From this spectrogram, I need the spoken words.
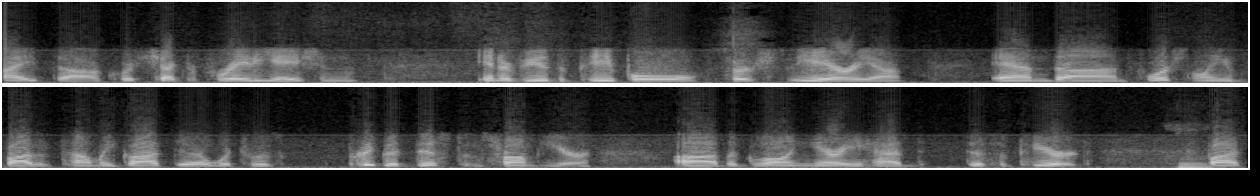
site, uh, of course, checked it for radiation, interviewed the people, searched the area, and uh, unfortunately, by the time we got there, which was pretty good distance from here, uh, the glowing area had disappeared. Hmm. But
